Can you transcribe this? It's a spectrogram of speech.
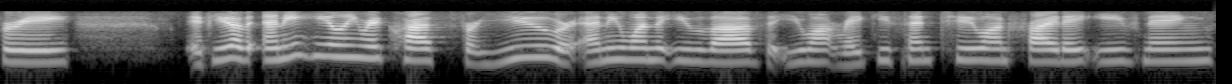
free. If you have any healing requests for you or anyone that you love that you want Reiki sent to on Friday evenings,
